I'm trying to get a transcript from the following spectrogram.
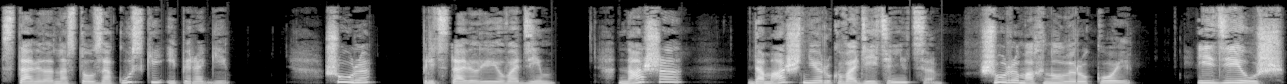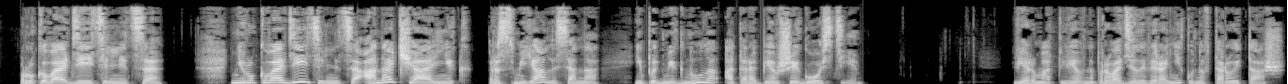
ставила на стол закуски и пироги. «Шура», — представил ее Вадим, — «наша домашняя руководительница». Шура махнула рукой. «Иди уж, руководительница!» «Не руководительница, а начальник!» — рассмеялась она и подмигнула оторопевшей гостье. Вера Матвеевна проводила Веронику на второй этаж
